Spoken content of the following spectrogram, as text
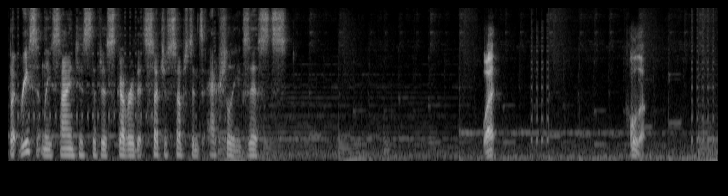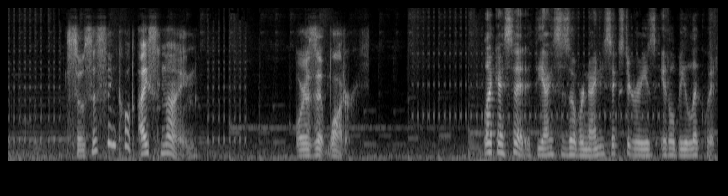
but recently scientists have discovered that such a substance actually exists. What? Hold up. So is this thing called Ice Nine, or is it water? Like I said, if the ice is over 96 degrees, it'll be liquid.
